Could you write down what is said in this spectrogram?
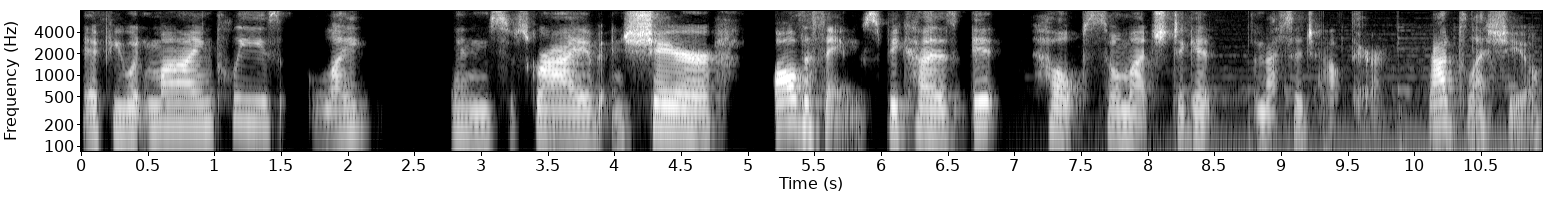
If you wouldn't mind, please like and subscribe and share all the things because it helps so much to get the message out there. God bless you.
